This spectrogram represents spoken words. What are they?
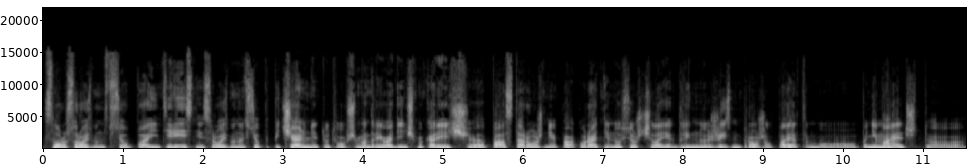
С, с Ройзманом все поинтереснее, с Ройзманом все попечальнее. Тут, в общем, Андрей Владимирович Макаревич э, поосторожнее, поаккуратнее. Ну, все же человек длинную жизнь прожил, поэтому понимает, что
